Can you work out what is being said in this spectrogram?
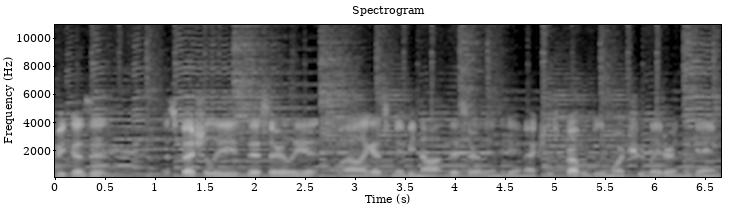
Because it, especially this early, well I guess maybe not this early in the game, actually it's probably more true later in the game.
